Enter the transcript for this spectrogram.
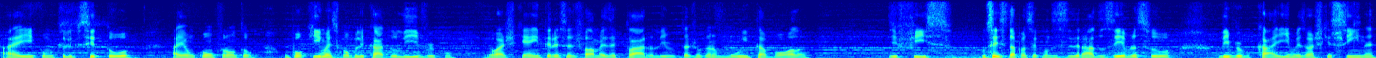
Aí, como o Felipe citou, aí é um confronto um pouquinho mais complicado do Liverpool. Eu acho que é interessante falar, mas é claro, o Liverpool tá jogando muita bola. Difícil. Não sei se dá pra ser considerado zebra se o Liverpool cair, mas eu acho que sim, né?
